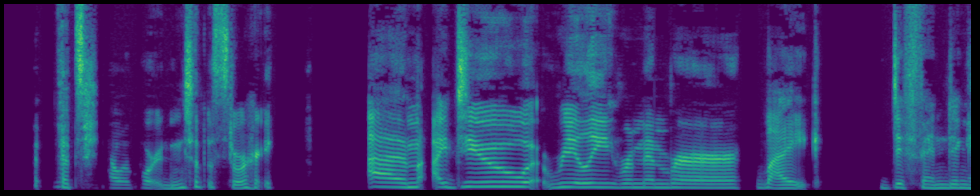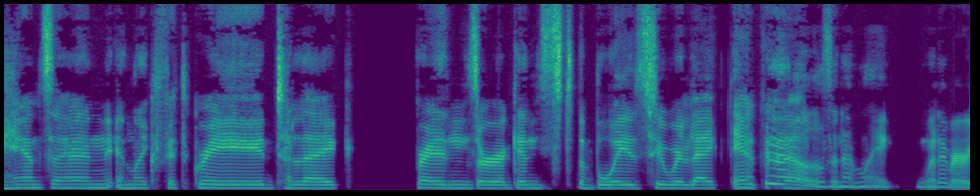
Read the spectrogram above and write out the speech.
That's how important to the story. Um, I do really remember like defending Hanson in like fifth grade to like friends or against the boys who were like, they're girls. And I'm like, whatever,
